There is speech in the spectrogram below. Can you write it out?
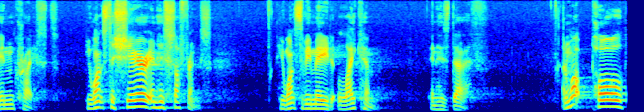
in Christ. He wants to share in his sufferings. He wants to be made like him in his death. And what Paul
